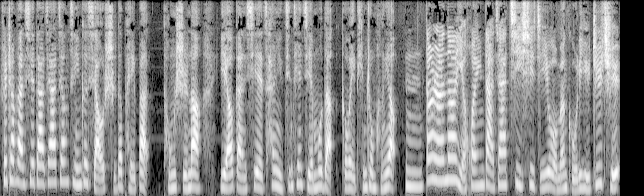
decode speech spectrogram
非常感谢大家将近一个小时的陪伴，同时呢，也要感谢参与今天节目的各位听众朋友。嗯，当然呢，也欢迎大家继续给予我们鼓励与支持，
